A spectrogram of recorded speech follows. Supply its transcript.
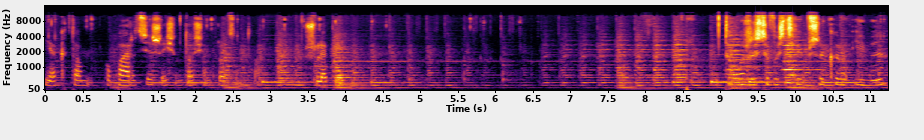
Jak tam poparcie 68%, a już lepiej. To może jeszcze właściwie przekroimy.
